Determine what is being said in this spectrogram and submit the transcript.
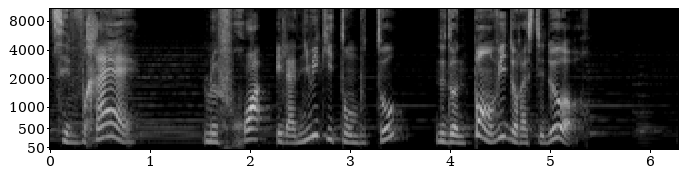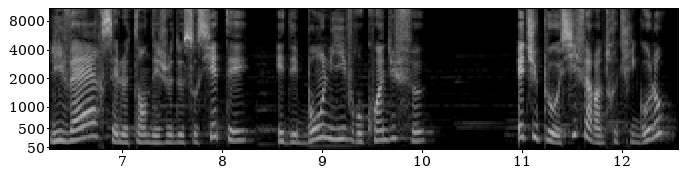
C'est vrai Le froid et la nuit qui tombe tôt ne donnent pas envie de rester dehors. L'hiver, c'est le temps des jeux de société et des bons livres au coin du feu. Et tu peux aussi faire un truc rigolo.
